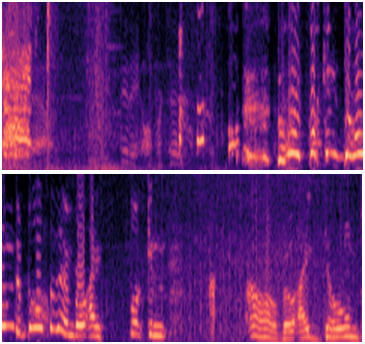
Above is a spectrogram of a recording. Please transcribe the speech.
yes! You did it, operative. bro, I fucking domed both of them, bro. I fucking. I, oh, bro, I domed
